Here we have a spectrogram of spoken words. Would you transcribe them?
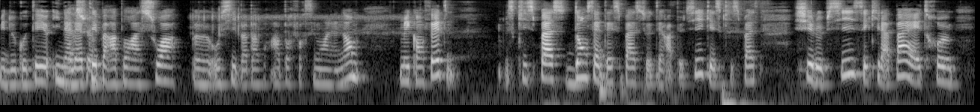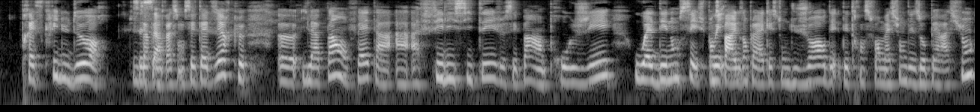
mais de côté inadapté par rapport à soi euh, aussi, pas par rapport forcément à la norme, mais qu'en fait ce qui se passe dans cet espace thérapeutique et ce qui se passe chez le psy, c'est qu'il n'a pas à être euh, prescrit du dehors d'une certaine ça. façon. C'est-à-dire que euh, il n'a pas en fait à, à- à féliciter, je sais pas, un projet ou à le dénoncer. Je pense Oui. par exemple à la question du genre, des, des transformations, des opérations.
